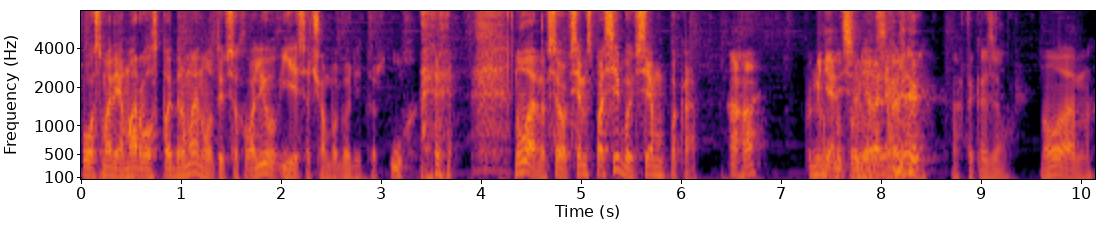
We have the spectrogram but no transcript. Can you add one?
О, смотри, Marvel Spider-Man, вот ты все хвалил, есть о чем поговорить тоже. Ух. Ну ладно, все, всем спасибо всем пока. Ага. Поменялись сегодня ролями? Ах ты козел. Ну ладно.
